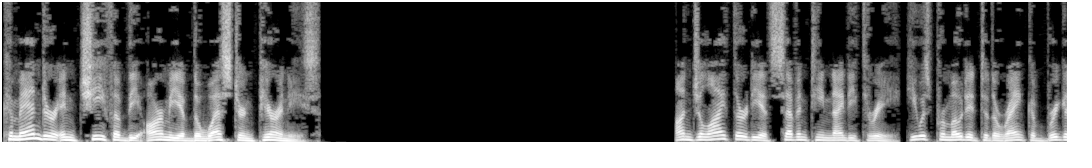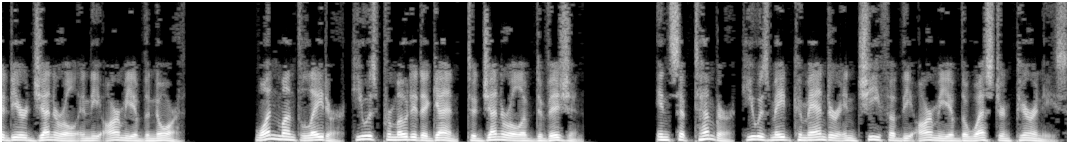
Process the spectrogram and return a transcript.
Commander-in-Chief of the Army of the Western Pyrenees On July 30, 1793, he was promoted to the rank of Brigadier General in the Army of the North. One month later, he was promoted again, to General of Division. In September, he was made Commander-in-Chief of the Army of the Western Pyrenees.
